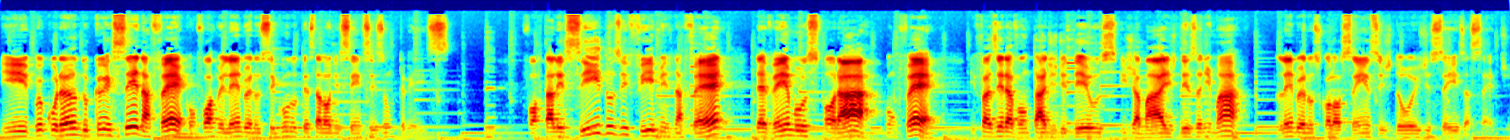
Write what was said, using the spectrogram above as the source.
e procurando crescer na fé, conforme lembra no 2 Tessalonicenses 1:3. Fortalecidos e firmes na fé, devemos orar com fé e fazer a vontade de Deus e jamais desanimar. Lembra nos Colossenses 2 de 6 a 7.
